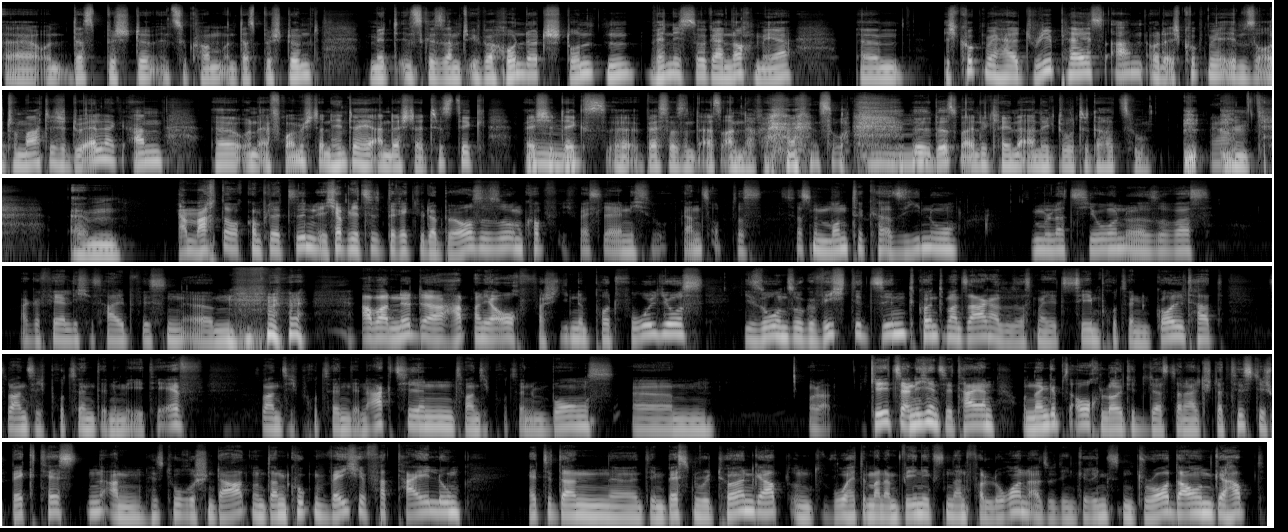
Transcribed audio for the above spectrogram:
äh, und das bestimmt zu kommen und das bestimmt mit insgesamt über 100 Stunden, wenn nicht sogar noch mehr. Ähm, ich gucke mir halt Replays an oder ich gucke mir eben so automatische Duelle an äh, und erfreue mich dann hinterher an der Statistik, welche mhm. Decks äh, besser sind als andere. so, mhm. äh, das war eine kleine Anekdote dazu. Ja. ähm, ja, macht auch komplett Sinn. Ich habe jetzt direkt wieder Börse so im Kopf. Ich weiß leider nicht so ganz, ob das, ist das eine Monte Casino Simulation oder sowas? War gefährliches Halbwissen. Ähm Aber ne, da hat man ja auch verschiedene Portfolios, die so und so gewichtet sind, könnte man sagen. Also, dass man jetzt 10% Gold hat, 20% in einem ETF, 20% in Aktien, 20% in Bonds. Ähm, oder gehe jetzt ja nicht ins Detail an. Und dann gibt es auch Leute, die das dann halt statistisch backtesten an historischen Daten und dann gucken, welche Verteilung hätte dann äh, den besten Return gehabt und wo hätte man am wenigsten dann verloren, also den geringsten Drawdown gehabt.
